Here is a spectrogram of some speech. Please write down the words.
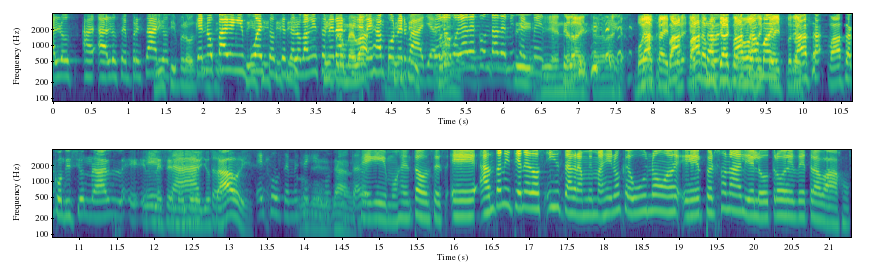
a los a, a los empresarios Sí, sí, pero que sí, no sí. paguen impuestos, sí, que sí. se lo van a exonerar si le dejan sí, poner sí. vallas. Te lo voy a descontar de mi Sí. segmento. Bien, de la. Voy a Vas- caer va- pre- vas Esta a- muchacha vas no va a caer vas a- vas a condicionar el, el segmento de. Yosauri. Escúcheme, seguimos. dale. tú sabes. Seguimos. Entonces, eh, Anthony tiene dos Instagram. Me imagino que uno es personal y el otro es de trabajo.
